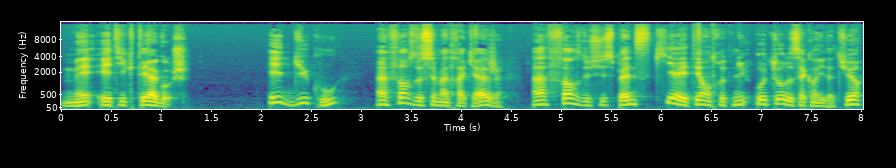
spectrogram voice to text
mais étiquetés à gauche. Et du coup, à force de ce matraquage, à force du suspense qui a été entretenu autour de sa candidature,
